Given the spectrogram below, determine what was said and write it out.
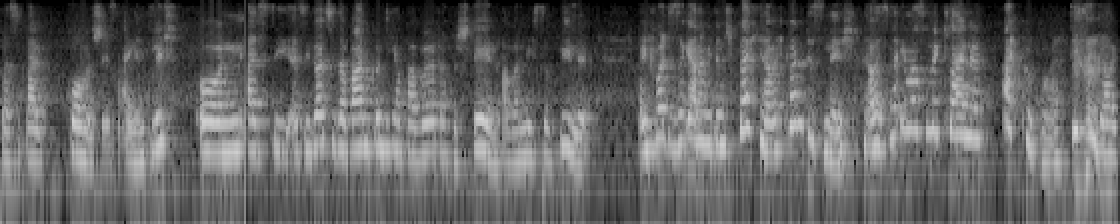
was total komisch ist eigentlich. Und als die, als die Deutschen da waren, konnte ich ein paar Wörter verstehen, aber nicht so viele. Ich wollte so gerne mit ihnen sprechen, aber ich konnte es nicht. Aber es war immer so eine kleine, ach guck mal, die sind Deutsch.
